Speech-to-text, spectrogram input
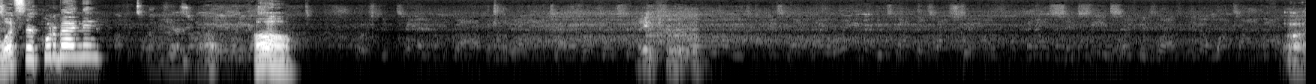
what's their quarterback name? Oh. Man.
